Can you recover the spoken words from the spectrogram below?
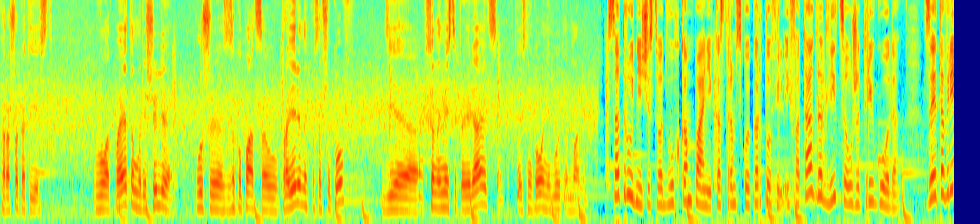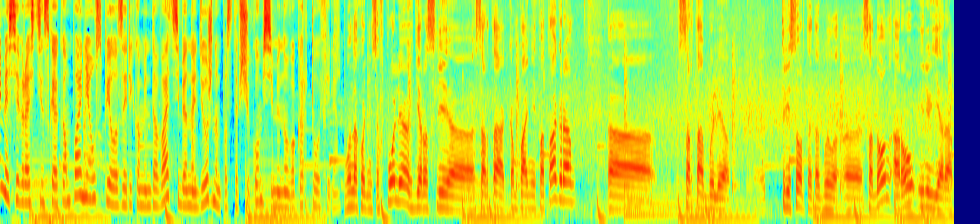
хорошо, как есть. Вот, поэтому решили лучше закупаться у проверенных поставщиков, где все на месте проверяется, то есть никого не будет обмана. Сотрудничество двух компаний «Костромской картофель» и «Фотагра» длится уже три года. За это время северостинская компания успела зарекомендовать себя надежным поставщиком семенного картофеля. Мы находимся в поле, где росли э, сорта компании «Фотагра». Э, сорта были, три сорта, это был э, «Садон», «Ароу» и «Ривьера».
